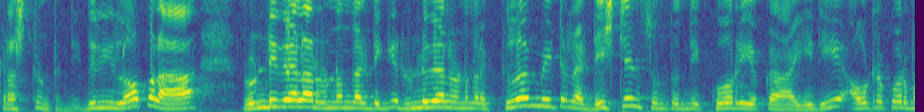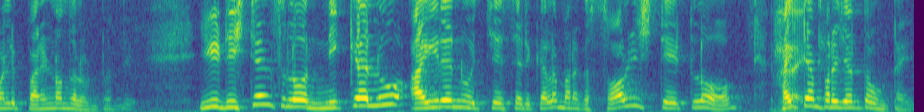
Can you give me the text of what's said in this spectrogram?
క్రస్ట్ ఉంటుంది. దీని లోపల రెండు వేల రెండు వందల డిగ్రీ రెండు వేల రెండు వందల కిలోమీటర్ల డిస్టెన్స్ ఉంటుంది కోర్ యొక్క ఇది. అవుటర్ కోర్ మళ్ళీ పన్నెండు వందలు ఉంటుంది. ఈ డిస్టెన్స్లో నికెలు ఐరన్ వచ్చేసరికల్లా మనకు సాలిడ్ స్టేట్లో హై. టెంపరేచర్తో ఉంటాయి.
